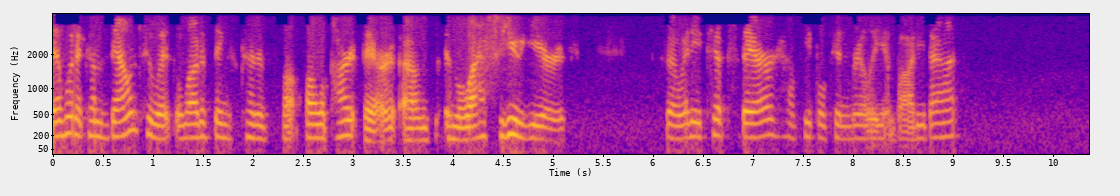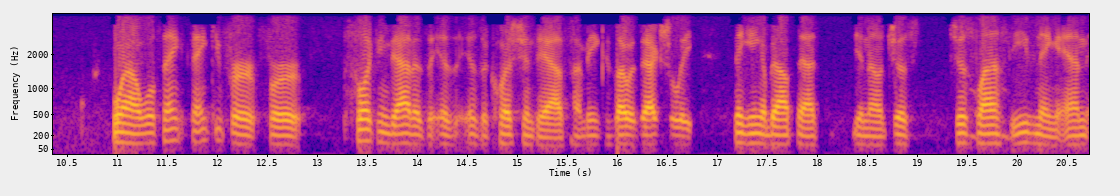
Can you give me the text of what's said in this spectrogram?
then when it comes down to it, a lot of things kind of fall apart there um, in the last few years. So, any tips there? How people can really embody that? Well, well, thank thank you for for selecting that as a, as, as a question to ask. I mean, because I was actually thinking about that, you know, just just last evening, and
